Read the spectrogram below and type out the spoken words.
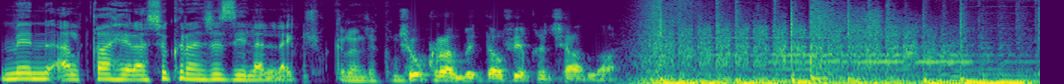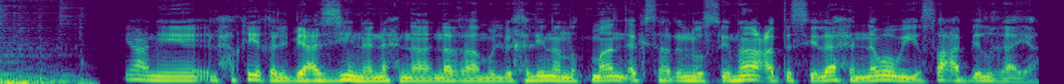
من القاهرة. شكرا جزيلا لك. شكرا لكم. شكرا بالتوفيق إن شاء الله. يعني الحقيقة اللي بيعزينا نحن نغم واللي بيخلينا نطمئن أكثر أنه صناعة السلاح النووي صعب للغاية.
